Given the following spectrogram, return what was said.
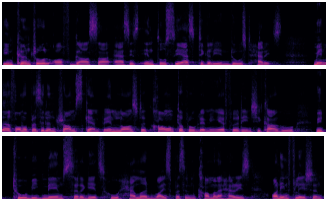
in control of Gaza, as he enthusiastically endorsed Harris. Meanwhile, former President Trump's campaign launched a counter-programming effort in Chicago with two big-name surrogates who hammered Vice President Kamala Harris on inflation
